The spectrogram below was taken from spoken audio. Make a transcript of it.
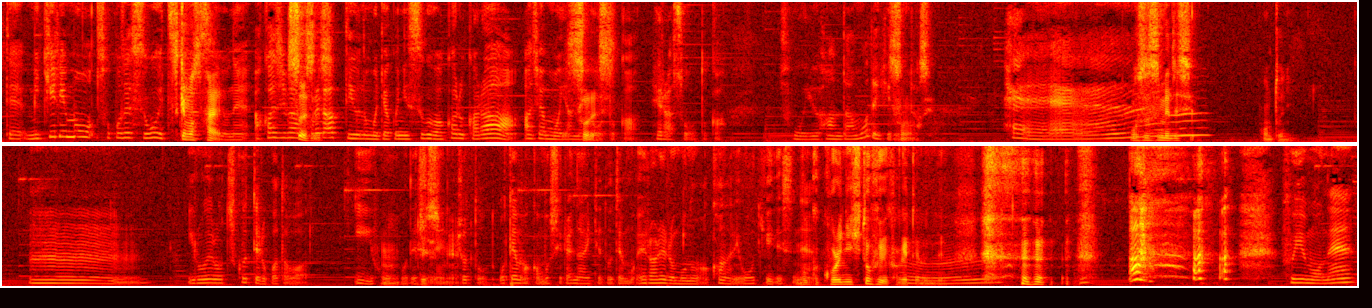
して見切りもそこですごいつけやすいよね、赤字はそうですこれだっていうのも逆にすぐ分かるからあじゃあもうやめようとか減らそうとかそういう判断もできるだ。そうんなんですよ。へえおすすめですよ。本当に。うーん。いろいろ作ってる方はいい方法ですね,、うんですね。ちょっとお手間かもしれないけどでも得られるものはかなり大きいですね。僕これに一冬かけてるんで。冬もね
